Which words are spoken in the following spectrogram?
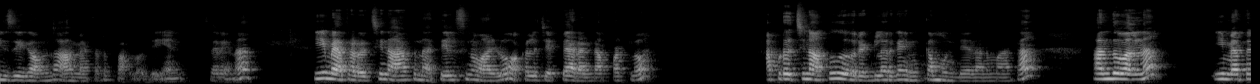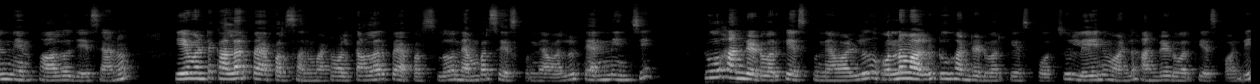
ఈజీగా ఉందో ఆ మెథడ్ ఫాలో చేయండి. సరేనా? ఈ మెథడ్ వచ్చి నాకు నాకు తెలిసిన వాళ్ళు ఒకళ్ళు చెప్పారండి అప్పట్లో. అప్పుడు వచ్చి నాకు రెగ్యులర్గా ఇన్కమ్ ఉండేదనమాట అందువలన ఈ మెథడ్ నేను ఫాలో చేశాను. ఏమంటే కలర్ పేపర్స్ అనమాట వాళ్ళు కలర్ పేపర్స్లో నెంబర్స్ వేసుకునేవాళ్ళు టెన్ నుంచి టూ హండ్రెడ్ వరకు వేసుకునేవాళ్ళు ఉన్నవాళ్ళు టూ హండ్రెడ్ వరకు వేసుకోవచ్చు లేని వాళ్ళు హండ్రెడ్ వరకు వేసుకోండి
